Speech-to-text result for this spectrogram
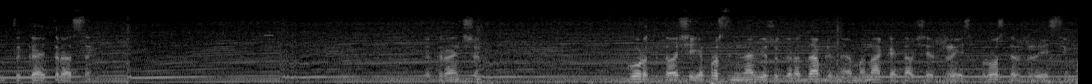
Вот такая трасса. Как раньше. Город это вообще, я просто ненавижу города, блин, а Монако это вообще жесть, просто жесть ему.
